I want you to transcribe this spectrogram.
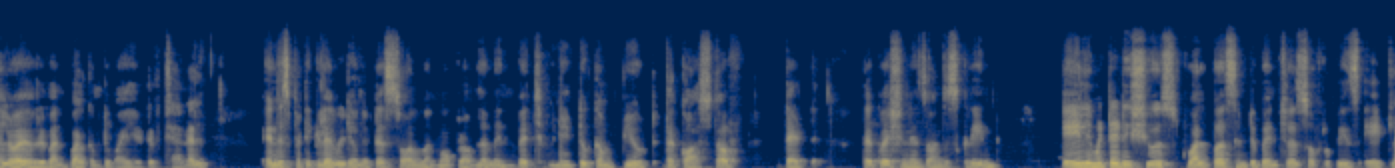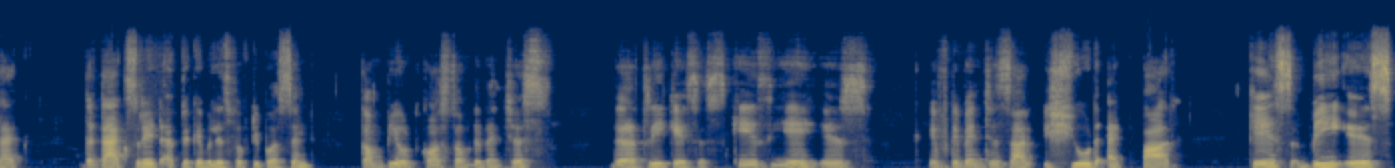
Hello everyone, welcome to my YouTube channel. In this particular video, let us solve one more problem in which we need to compute the cost of debt. The question is on the screen. A Limited issues 12% debentures of rupees 8 lakh. The tax rate applicable is 50%. Compute cost of debentures. There are three cases. Case A is if debentures are issued at par Case B is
